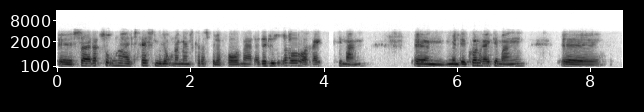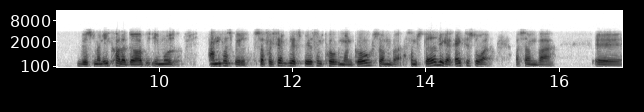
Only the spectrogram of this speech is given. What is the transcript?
øh, så er der 250 millioner mennesker, der spiller Fortnite, og det lyder jo rigtig mange. Øh, men det er kun rigtig mange, øh, hvis man ikke holder det op imod andre spil. Så for eksempel et spil som Pokémon Go, som, var, som stadigvæk er rigtig stort, og som var øh,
